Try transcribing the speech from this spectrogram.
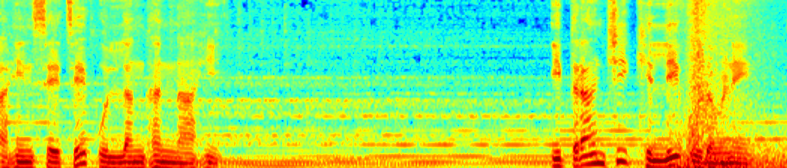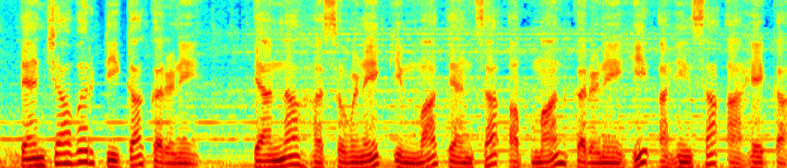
अहिंसेचे उल्लंघन नाही. इतरांची खिल्ली उडवणे त्यांच्यावर टीका करणे त्यांना हसवणे किंवा त्यांचा अपमान करणे ही अहिंसा आहे का?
